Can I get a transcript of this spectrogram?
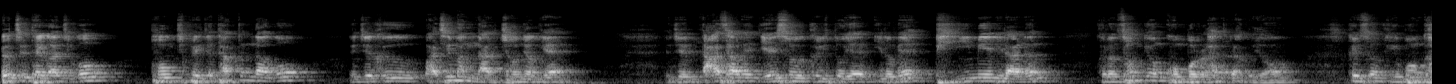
며칠 돼가지고 부흥 집회 이제 다 끝나고 이제 그 마지막 날 저녁에 이제 나사렛 예수 그리스도의 이름의 비밀이라는 그런 성경 공부를 하더라고요. 그래서 그게 뭔가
